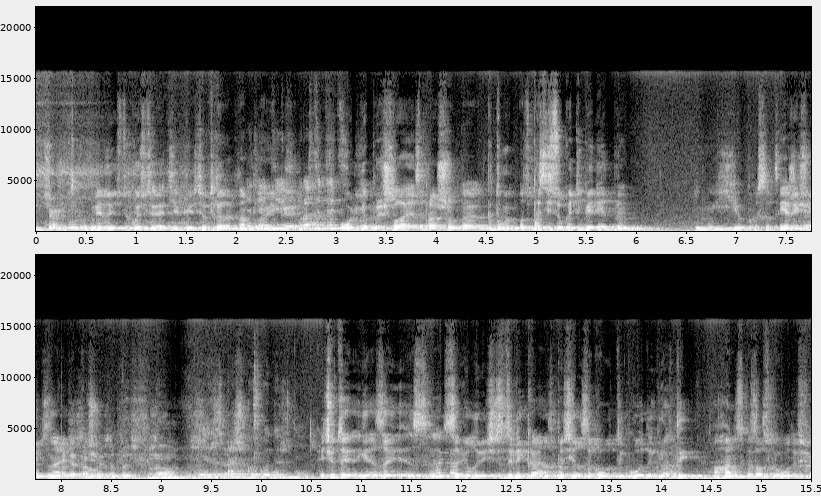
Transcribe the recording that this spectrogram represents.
Ну, чё ж У дуры. меня есть такой стереотип есть. Вот когда к нам новенькая просто 30 Ольга пришла, я спрашиваю, э, думаю, вот спроси, сколько тебе лет, блин? Думаю, ее просто. Я же еще не знаю, как еще. Ну, Я же спрашиваю, какой год рождения. И что-то я за- з- завел речь издалека, она спросила, с какого ты года, говорю, а ты? Ага, она сказала, с какого года, все.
